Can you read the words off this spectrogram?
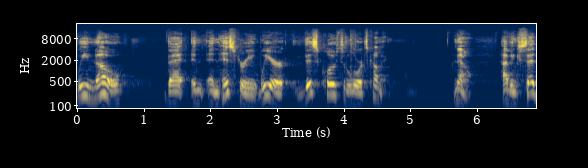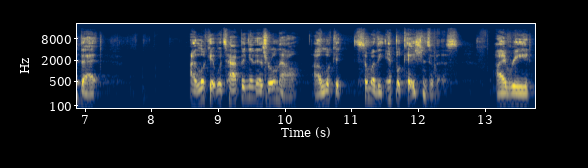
We know that in, in history we are this close to the Lord's coming. Now, having said that, I look at what's happening in Israel now. I look at some of the implications of this. I read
